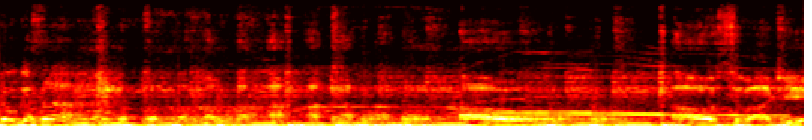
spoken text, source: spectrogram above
तो कसा? आओ आओ शिवाजी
